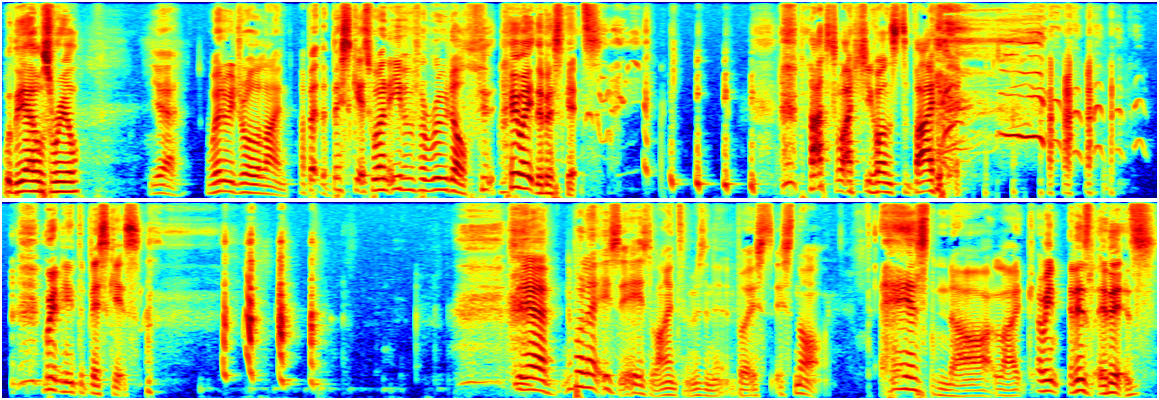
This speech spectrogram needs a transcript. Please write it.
Were the elves real? Yeah. Where do we draw the line? I bet the biscuits weren't even for Rudolph. Who ate the biscuits? That's why she wants to buy it. we need the biscuits. So, yeah, well, it is. It is lying to them, isn't it? But it's it's not. It's not like I mean, it is. It is.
